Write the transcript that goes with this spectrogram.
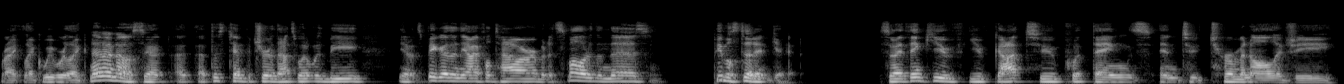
right? Like we were like, no, no, no. See, at, at, at this temperature, that's what it would be. You know, it's bigger than the Eiffel Tower, but it's smaller than this. And people still didn't get it. So I think you've you've got to put things into terminology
